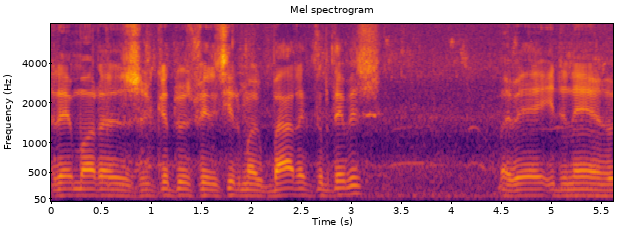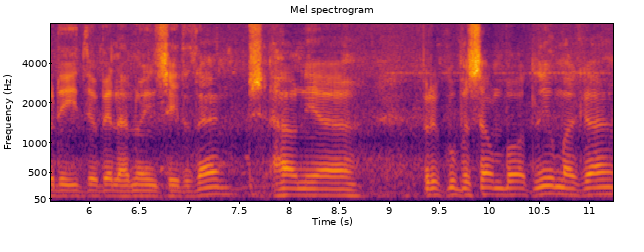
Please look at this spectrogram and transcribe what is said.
remoras que tu teves mas bem idene hode itu bela no insida há uma preocupação bot liu maka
